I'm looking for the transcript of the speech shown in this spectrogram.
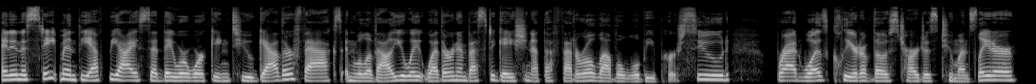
And in a statement, the FBI said they were working to gather facts and will evaluate whether an investigation at the federal level will be pursued. Brad was cleared of those charges two months later.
